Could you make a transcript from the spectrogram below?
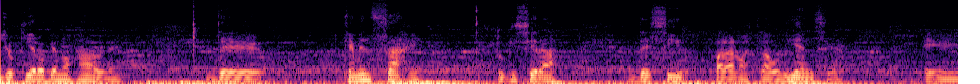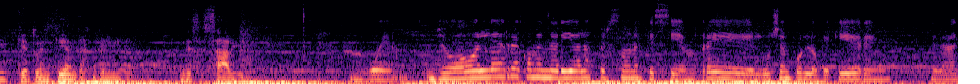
yo quiero que nos hable de qué mensaje tú quisieras decir para nuestra audiencia eh, que tú entiendas que es necesario. Bueno, yo les recomendaría a las personas que siempre luchen por lo que quieren, ¿verdad?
